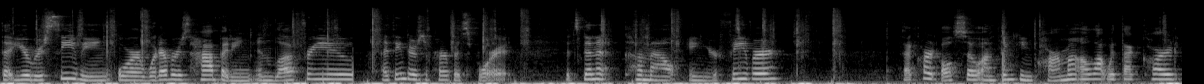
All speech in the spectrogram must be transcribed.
that you're receiving or whatever is happening in love for you, I think there's a purpose for it. It's going to come out in your favor. That card also, I'm thinking karma a lot with that card.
